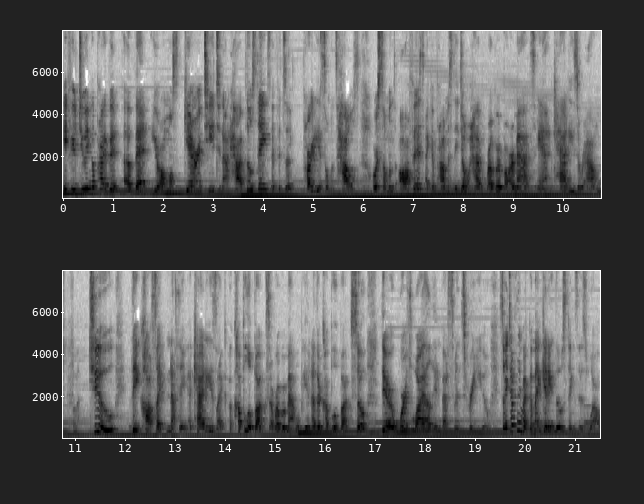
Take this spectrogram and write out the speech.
if you're doing a private event, you're almost guaranteed to not have those things. If it's a party at someone's house or someone's office, I can promise they don't have rubber bar mats and caddies around. Two, they cost like nothing. A caddy is like a couple of bucks, a rubber mat will be another couple of bucks, so they're worthwhile investments for you. So I definitely recommend getting those things as well.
